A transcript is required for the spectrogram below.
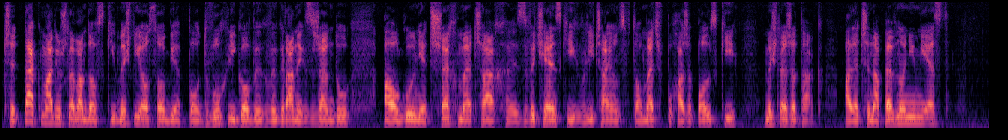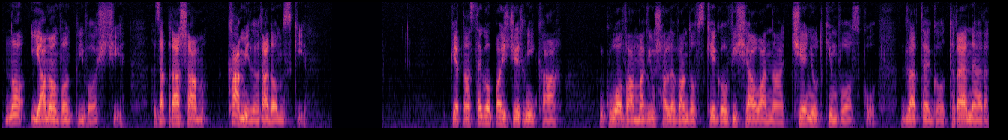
Czy tak Mariusz Lewandowski myśli o sobie po dwóch ligowych wygranych z rzędu, a ogólnie trzech meczach zwycięskich, wliczając w to mecz w Pucharze Polski? Myślę, że tak. Ale czy na pewno nim jest? No, ja mam wątpliwości. Zapraszam, Kamil Radomski. 15 października głowa Mariusza Lewandowskiego wisiała na cieniutkim włosku. Dlatego trener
